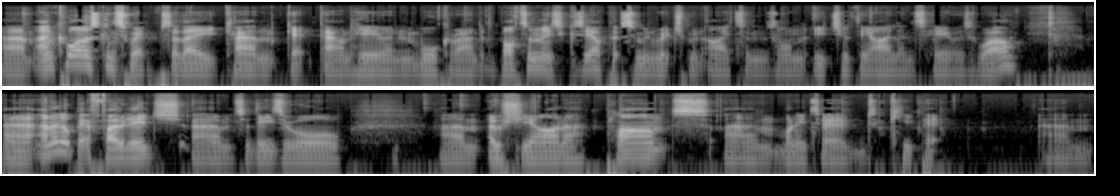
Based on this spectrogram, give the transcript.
Um, and koalas can swim, so they can get down here and walk around at the bottom. As you can see, I'll put some enrichment items on each of the islands here as well. Uh, and a little bit of foliage. Um, so these are all um, Oceania plants. Um, wanting to, to, keep it um,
